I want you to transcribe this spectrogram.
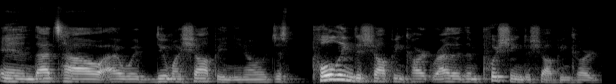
and that's how I would do my shopping. You know, just pulling the shopping cart rather than pushing the shopping cart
